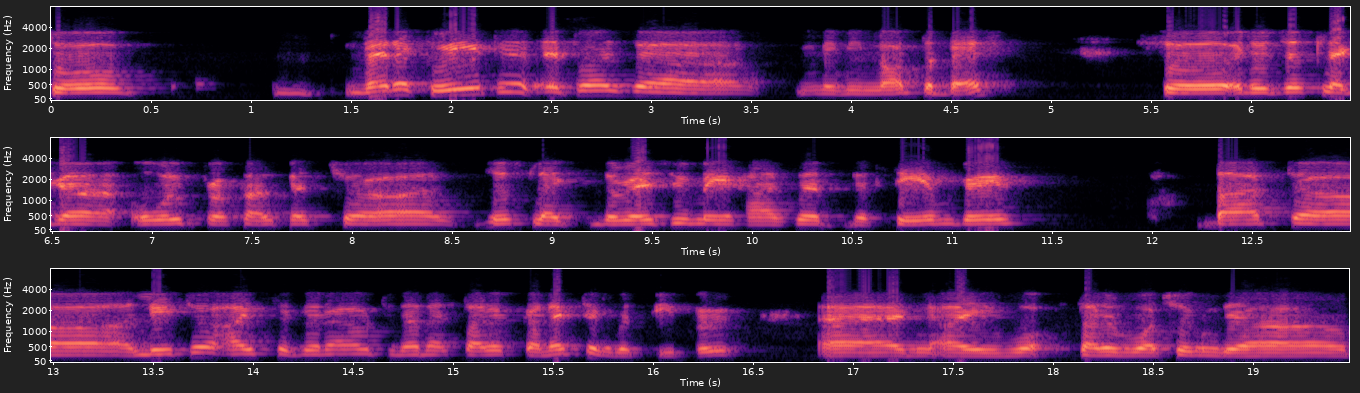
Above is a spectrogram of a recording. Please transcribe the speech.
So when I created, it was uh, maybe not the best. So it was just like a old profile picture, just like the resume has it the same way. But uh, later I figured out that I started connecting with people and I w- started watching their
